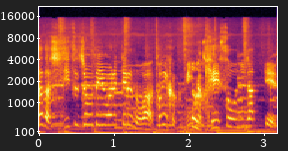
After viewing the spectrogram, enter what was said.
ただ史実上で言われてるのはとにかくみんな軽装になって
